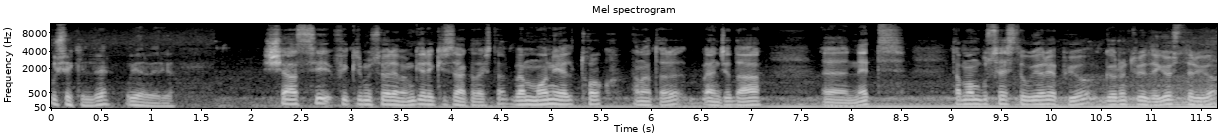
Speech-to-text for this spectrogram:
Bu şekilde uyarı veriyor. Şahsi fikrimi söylemem gerekirse arkadaşlar ben manuel tork anahtarı bence daha e, net. Tamam bu sesle uyarı yapıyor, görüntüyle de gösteriyor.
